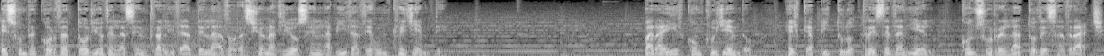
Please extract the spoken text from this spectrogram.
es un recordatorio de la centralidad de la adoración a Dios en la vida de un creyente. Para ir concluyendo, el capítulo 3 de Daniel, con su relato de Sadrach,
